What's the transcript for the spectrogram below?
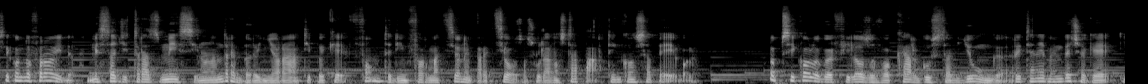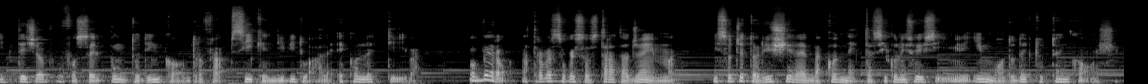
Secondo Freud, messaggi trasmessi non andrebbero ignorati poiché fonte di informazione preziosa sulla nostra parte inconsapevole. Lo psicologo e filosofo Carl Gustav Jung riteneva invece che il déjà vu fosse il punto di incontro fra psiche individuale e collettiva, ovvero attraverso questo stratagemma il soggetto riuscirebbe a connettersi con i suoi simili in modo del tutto inconscio.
